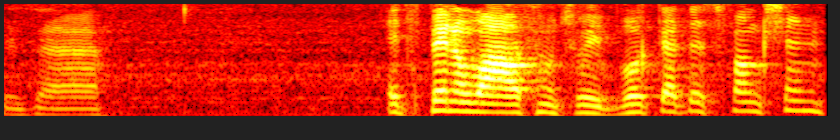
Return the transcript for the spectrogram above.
this is uh, it's been a while since we've looked at this function.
